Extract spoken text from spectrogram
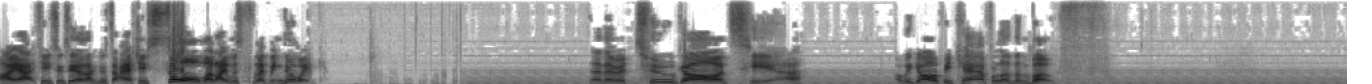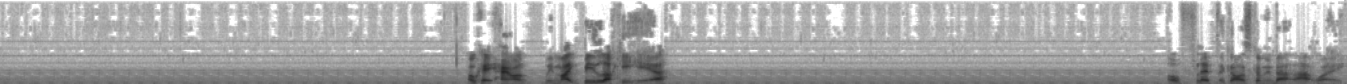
I actually succeeded because I actually saw what I was flipping doing. Now there are two guards here. And we gotta be careful of them both. Okay, hang on. We might be lucky here. Oh, flip. The guard's coming back that way.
